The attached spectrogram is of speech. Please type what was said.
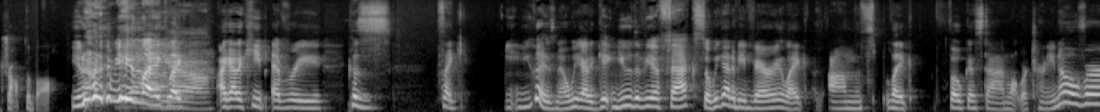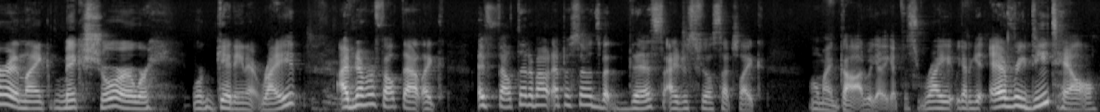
drop the ball. You know what I mean? like, like Yeah. I got to keep every because it's like you guys know we got to get you the VFX, so we got to be very like on this like focused on what we're turning over and like make sure we're we're getting it right. Mm-hmm. I've never felt that like I've felt that about episodes, but this I just feel such like oh my god, we got to get this right. We got to get every detail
